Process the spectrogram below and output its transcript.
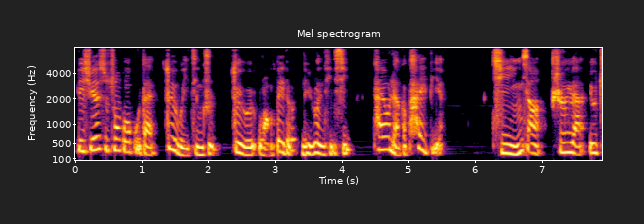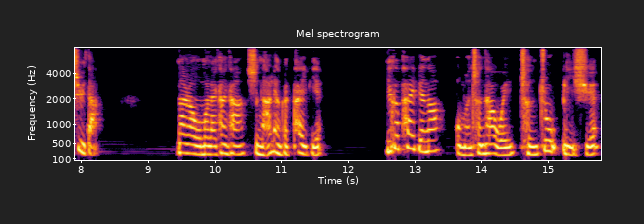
理学是中国古代最为精致、最为完备的理论体系。它有两个派别，其影响深远又巨大。那让我们来看看是哪两个派别。一个派别呢，我们称它为程朱理学，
